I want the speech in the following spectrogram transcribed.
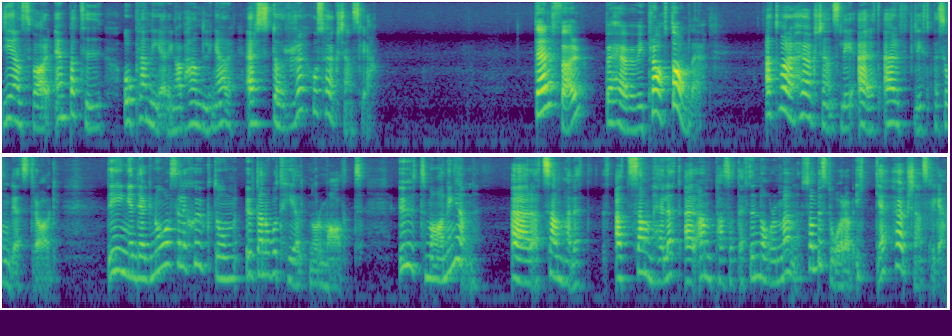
gensvar, empati och planering av handlingar är större hos högkänsliga. Därför behöver vi prata om det. Att vara högkänslig är ett ärftligt personlighetsdrag. Det är ingen diagnos eller sjukdom utan något helt normalt. Utmaningen är att samhället, att samhället är anpassat efter normen som består av icke högkänsliga.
